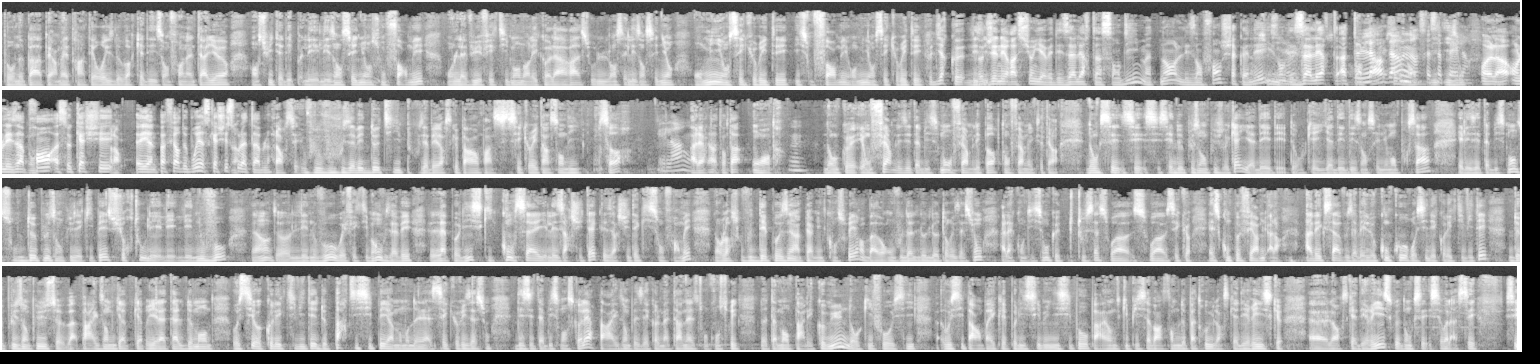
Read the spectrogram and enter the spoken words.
pour ne pas permettre à un terroriste de voir qu'il y a des enfants à l'intérieur. Ensuite, il y a des, les, les enseignants sont formés. On l'a vu effectivement dans l'école à Arras où les enseignants ont mis en sécurité, ils sont formés, ont mis en sécurité. On peut dire que Les notre génération, il y avait des alertes incendies. Maintenant, les enfants, chaque année, ils ont des alertes attentats. lockdown, ça s'appelle. ont- Voilà, on les apprend à se cacher et à ne pas faire de bruit, à se cacher sous la table. Alors, vous, vous- vous avez deux types. Vous avez lorsque, par exemple, un sécurité incendie, on sort. Et là, on- Alerte attentat, on rentre. Mm. Donc, euh, et on ferme les établissements, on ferme les portes, on ferme, etc. Donc c'est- de plus en plus le cas. Il y a, des, des- donc, il y a des, des enseignements pour ça. Et les établissements sont de plus en plus équipés, surtout les, les- les nouveaux, hein, les nouveaux où effectivement vous avez la police qui conseille les architectes, les architectes qui sont formés. Donc lorsque vous déposez un permis de construire, bah, on vous donne de l'autorisation à la condition que tout ça soit, soit sécur. Est-ce qu'on peut faire mieux? Alors avec ça, vous avez le concours aussi des collectivités. De plus en plus, bah, par exemple, Gab- Gabriel Attal demande aussi aux collectivités de participer à un moment donné à la sécurisation des établissements scolaires. Par exemple, les écoles maternelles sont construites notamment par les communes, donc il faut aussi, aussi par exemple avec les policiers municipaux, par exemple, qu'ils puissent avoir un certain nombre de patrouilles lorsqu'il y a des risques, euh, lorsqu'il y a des risques. Donc c'est voilà, c'est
